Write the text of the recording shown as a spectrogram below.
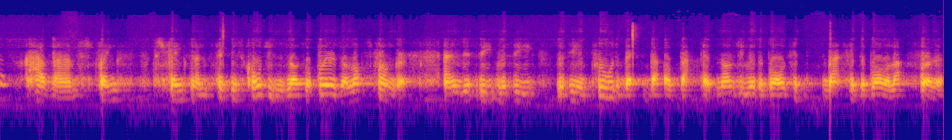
have um, strength, strength and fitness coaches as well. So players are a lot stronger. And with the with the with the improved back, back, of back technology, where the ball hit bats hit the ball a lot further,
